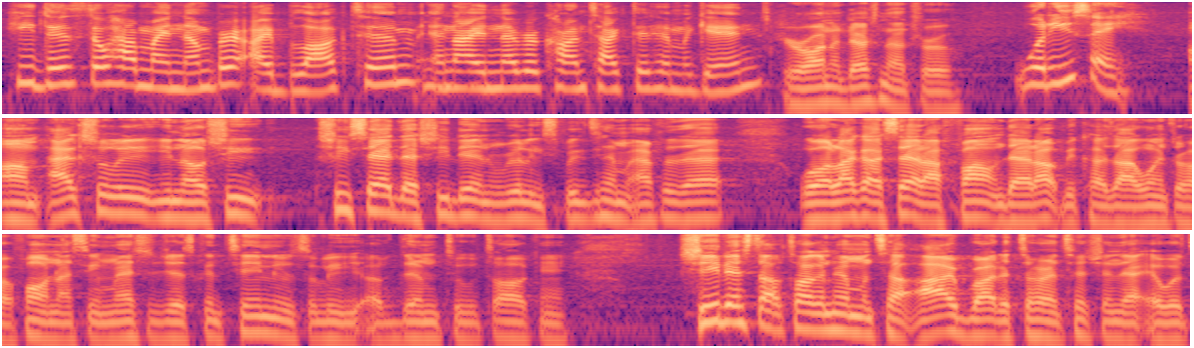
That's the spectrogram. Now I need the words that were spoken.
He did still have my number. I blocked him and I never contacted him again. Your Honor, that's not true. What do you say? Um, actually, you know, she she said that she didn't really speak to him after that. Well, like I said, I found that out because I went through her phone. I see messages continuously of them two talking. She didn't stop talking to him until I brought it to her attention that it was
